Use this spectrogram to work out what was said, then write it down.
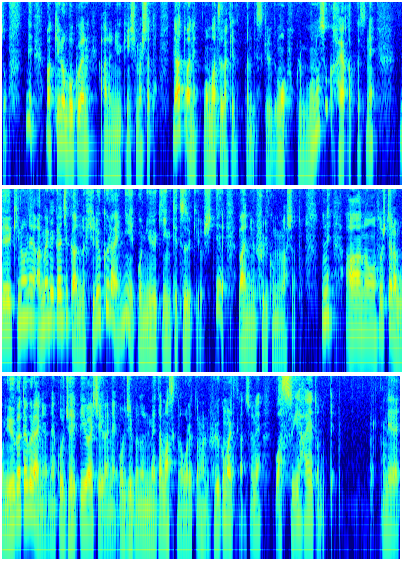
そう。で、まあ、昨日僕はねあの入金しましたと。であとはねもう待つだけだったんですけれどもこれものすごく早かったですね。で昨日ねアメリカ時間の昼くらいにこう入金手続きをして、まあ、振り込みましたと。で、ね、あのそしたらもう夕方ぐらいにはねこう JPYC がねこう自分のメタマスクのウォレットの方に振り込まれてたんですよね。わすげえ早いと思って。で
